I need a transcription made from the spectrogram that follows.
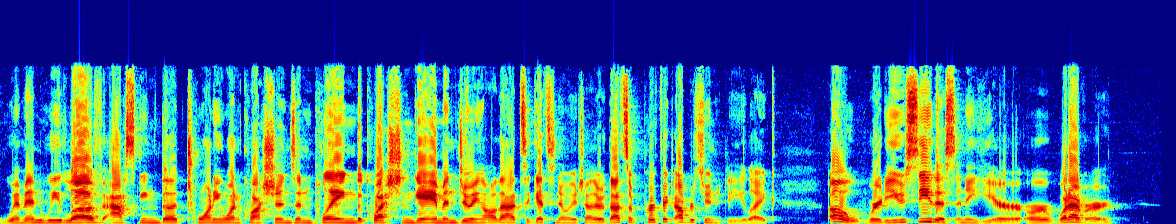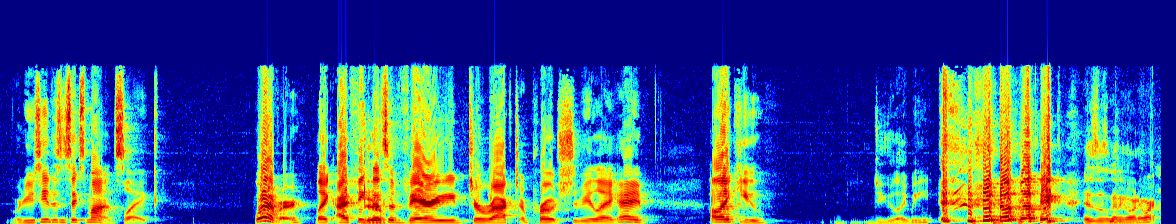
women, we love asking the 21 questions and playing the question game and doing all that to get to know each other. That's a perfect opportunity. Like, oh, where do you see this in a year or whatever? Where do you see this in six months? Like, whatever. Like, I think Yeah. that's a very direct approach to be like, hey, I like you. Do you like me? like, is this gonna go anywhere?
